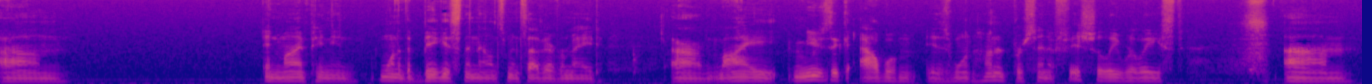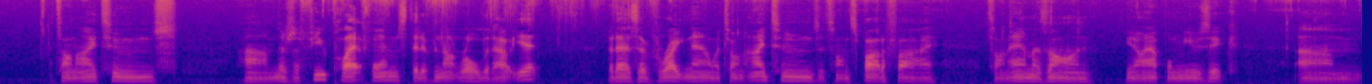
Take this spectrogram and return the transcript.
um, in my opinion, one of the biggest announcements I've ever made. Um, my music album is 100% officially released. Um, it's on iTunes. Um, there's a few platforms that have not rolled it out yet, but as of right now, it's on iTunes, it's on Spotify, it's on Amazon, you know, Apple Music. Um,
